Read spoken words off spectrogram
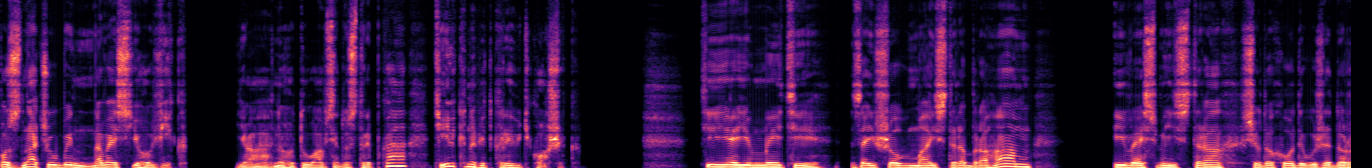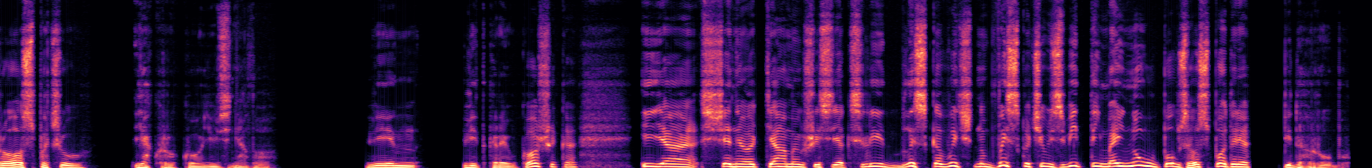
позначив би на весь його вік. Я наготувався до стрибка, тільки не відкриють кошик. Тієї миті зайшов майстер Абрагам, і весь мій страх, що доходив уже до розпачу, як рукою зняло. Він відкрив кошика, і я, ще не отямившись як слід, блискавично вискочив звідти й майнув повз господаря під грубу.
